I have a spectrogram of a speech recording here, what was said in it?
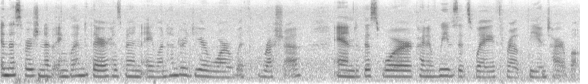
In this version of England, there has been a 100-year war with Russia, and this war kind of weaves its way throughout the entire book.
